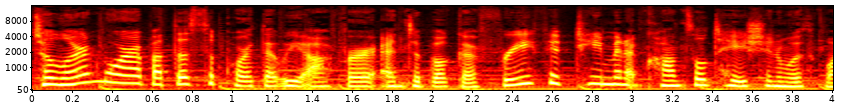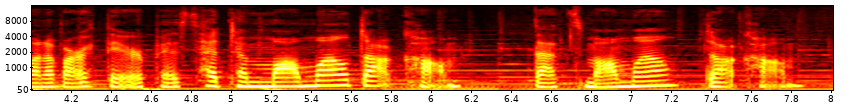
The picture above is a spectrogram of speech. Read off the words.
To learn more about the support that we offer and to book a free 15 minute consultation with one of our therapists, head to momwell.com. That's momwell.com.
